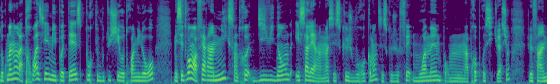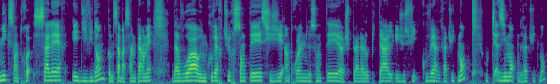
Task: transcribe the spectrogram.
Donc maintenant, la troisième hypothèse pour que vous touchiez vos 3000 euros, mais cette fois, on va faire un mix entre dividendes et salaire. Moi, c'est ce que je vous recommande, c'est ce que je fais moi-même pour ma propre situation. Je fais un mix entre salaire et dividendes. Comme ça, bah, ça me permet d'avoir une couverture santé. Si j'ai un problème de santé, euh, je peux aller à l'hôpital et je suis couvert gratuitement, ou quasiment gratuitement.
